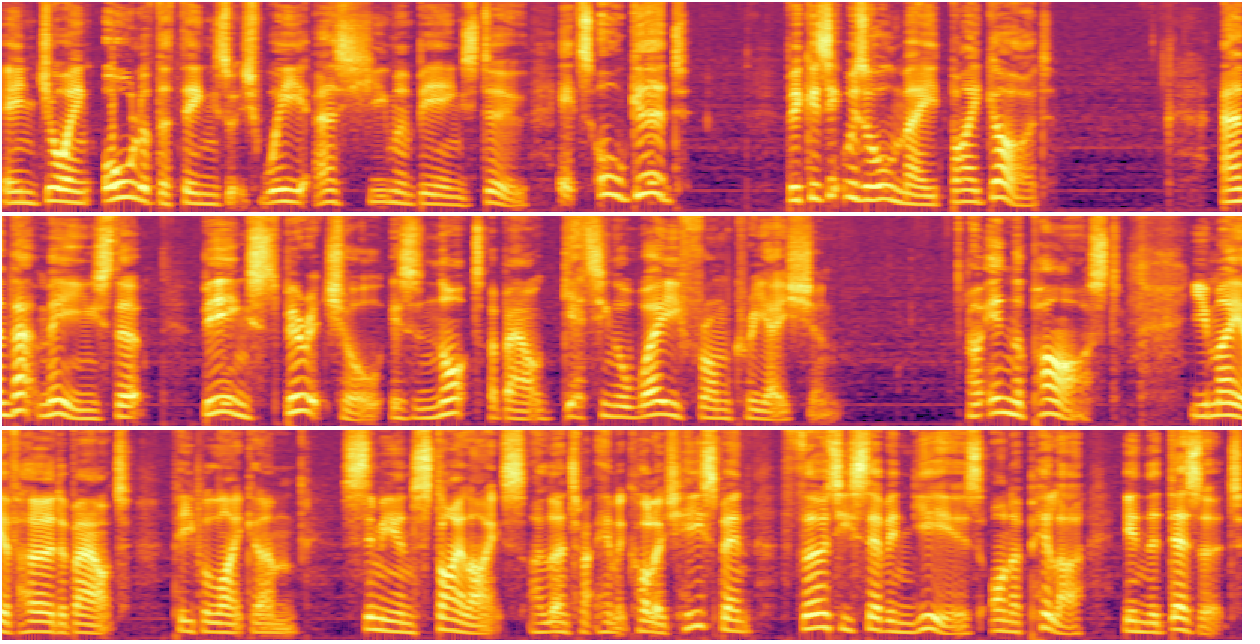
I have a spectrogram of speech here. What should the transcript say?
enjoying all of the things which we as human beings do it's all good because it was all made by God. And that means that being spiritual is not about getting away from creation now, in the past you may have heard about people like um, Simeon Stylites, I learnt about him at college. He spent 37 years on a pillar in the desert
